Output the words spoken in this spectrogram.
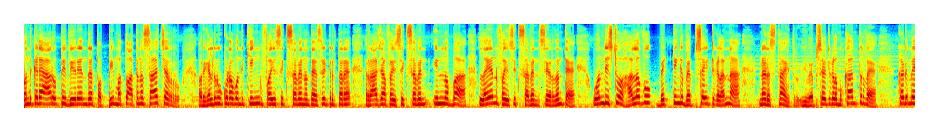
ಒಂದು ಕಡೆ ಆರೋಪಿ ವೀರೇಂದ್ರ ಪಪ್ಪಿ ಮತ್ತು ಆತನ ಸಹಚರರು, ಅವರಿಗೆಲ್ರಿಗೂ ಕೂಡ ಒಂದು ಕಿಂಗ್ ಫೈವ್ ಸಿಕ್ಸ್ ಸೆವೆನ್ ಅಂತ ಹೆಸರಿಟ್ಟಿರ್ತಾರೆ. ರಾಜ ಫೈವ್ ಸಿಕ್ಸ್ ಸೆವೆನ್ ಇನ್ನೊಬ್ಬ ಲಯನ್ ಫೈವ್ ಸಿಕ್ಸ್ ಸೆವೆನ್ ಸೇರಿದಂತೆ ಒಂದಿಷ್ಟು ಹಲವು ಬೆಟ್ಟಿಂಗ್ ವೆಬ್ಸೈಟ್ಗಳನ್ನು ನಡೆಸ್ತಾ ಇದ್ದರು ಈ ವೆಬ್ಸೈಟ್ಗಳ ಮುಖಾಂತರವೇ ಕಡಿಮೆ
